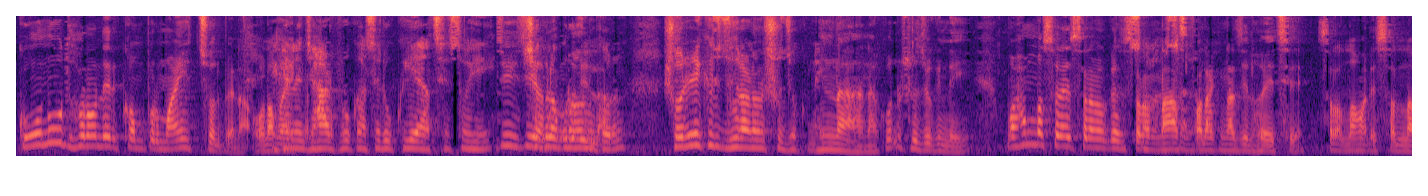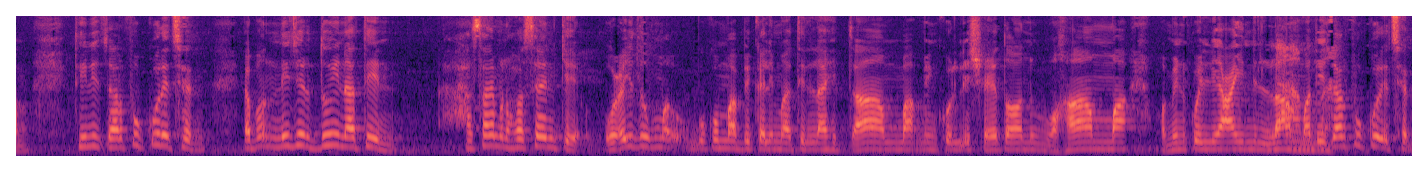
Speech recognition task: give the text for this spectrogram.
কোন ধরনের কম্প্রোমাইজ চলবে না। এখানে ঝাড়ফুঁক আছে রুকিয়ে আছে সহি। সেগুলো গ্রহণ করুন। শরীরে কিছু ঝুলানোর সুযোগ নেই। না না কোনো সুযোগ নেই। মোহাম্মদ সাল্লাহ সাল্লামের কাছে সাল্লাম নাজ ফালাক নাজিল হয়েছে সাল্লাহ আলি সাল্লাম তিনি ঝাড়ফুঁক করেছেন এবং নিজের দুই নাতিন হাসান এবং হোসেনকে ওয়াইদু বুকুমা বিকালিমাতিল্লাহ তাম্মা মিন কুল্লি শাইতান ওয়াহাম্মা ওয়া মিন কুল্লি আইন লাম্মা দিয়ে জারফুক করেছেন।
